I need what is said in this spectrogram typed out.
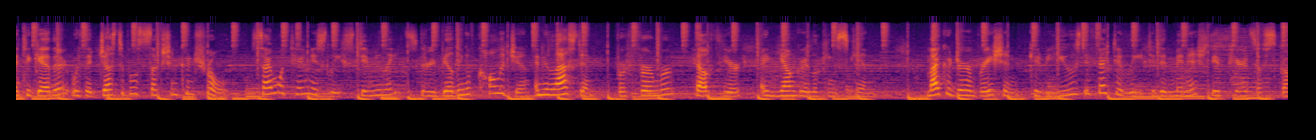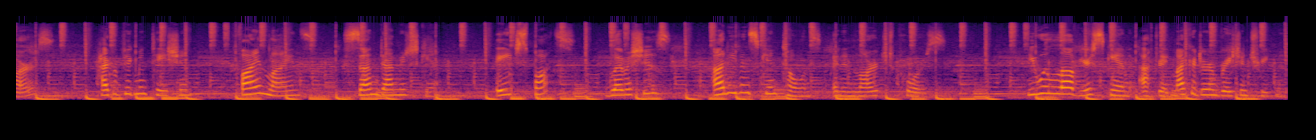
and together with adjustable suction control, simultaneously stimulates the rebuilding of collagen and elastin for firmer, healthier, and younger looking skin. Microdermabrasion can be used effectively to diminish the appearance of scars, hyperpigmentation, fine lines, sun-damaged skin, age spots, blemishes, uneven skin tones, and enlarged pores. You will love your skin after a microdermabrasion treatment.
